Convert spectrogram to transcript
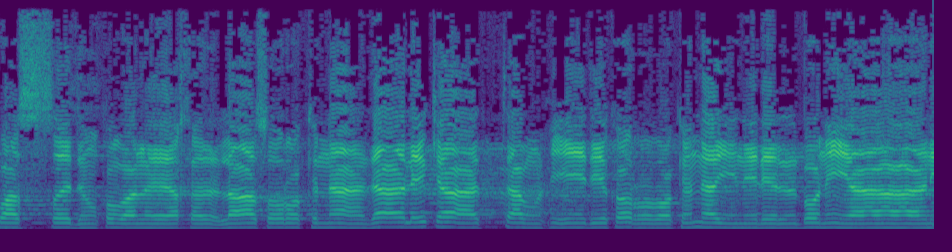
والصدق والإخلاص ركنا ذلك التوحيد كالركنين للبنيان.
